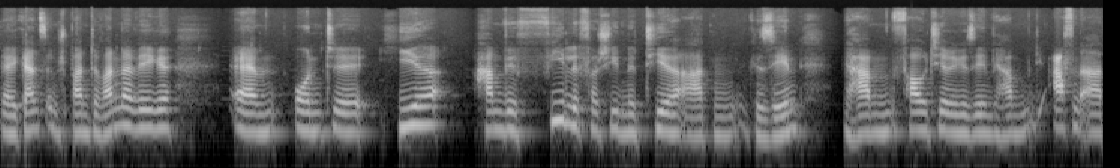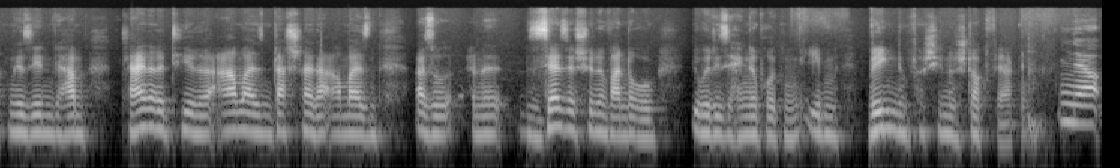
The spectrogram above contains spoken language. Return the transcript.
äh, ganz entspannte Wanderwege. Ähm, und äh, hier haben wir viele verschiedene Tierarten gesehen. Wir haben Faultiere gesehen, wir haben die Affenarten gesehen, wir haben kleinere Tiere, Ameisen, Blattschneiderameisen. Also eine sehr, sehr schöne Wanderung über diese Hängebrücken, eben wegen den verschiedenen Stockwerken. Ja,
